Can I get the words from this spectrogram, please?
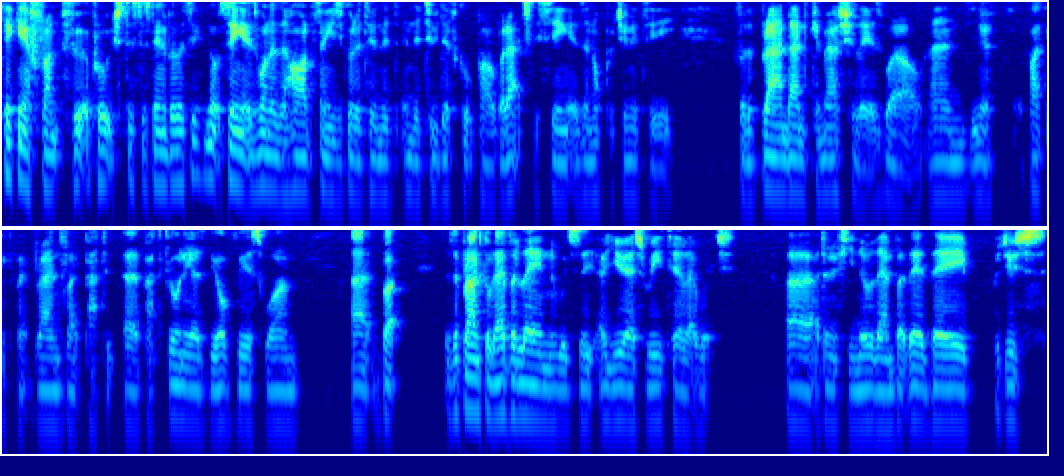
taking a front foot approach to sustainability, not seeing it as one of the hard things you've got to do in the in the too difficult pile, but actually seeing it as an opportunity for the brand and commercially as well. And you know, if, if I think about brands like Pat- uh, Patagonia is the obvious one, uh, but there's a brand called Everlane, which is a, a US retailer, which uh, I don't know if you know them, but they they produce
